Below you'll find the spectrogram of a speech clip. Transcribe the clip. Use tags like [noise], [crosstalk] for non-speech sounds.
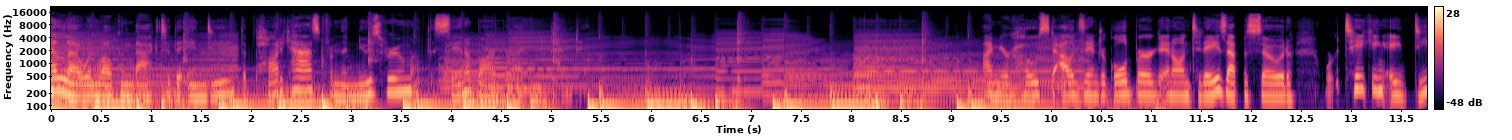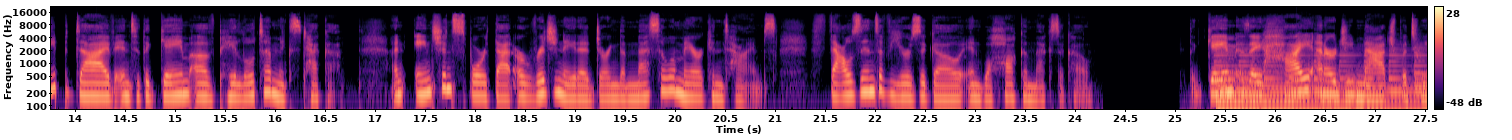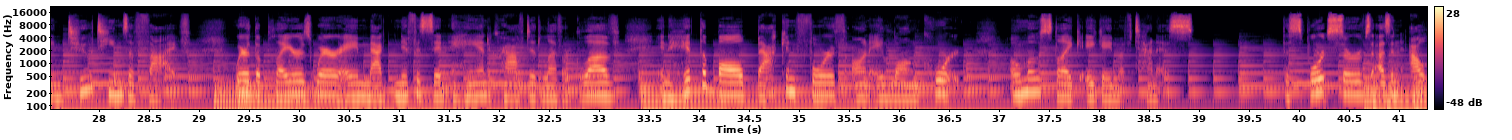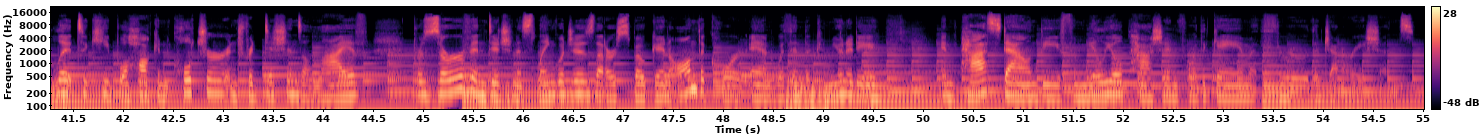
Hello, and welcome back to The Indy, the podcast from the newsroom of the Santa Barbara Independent. I'm your host, Alexandra Goldberg, and on today's episode, we're taking a deep dive into the game of Pelota Mixteca, an ancient sport that originated during the Mesoamerican times, thousands of years ago in Oaxaca, Mexico. The game is a high energy match between two teams of five, where the players wear a magnificent handcrafted leather glove and hit the ball back and forth on a long court, almost like a game of tennis. The sport serves as an outlet to keep Oaxacan culture and traditions alive, preserve indigenous languages that are spoken on the court and within the community, and pass down the familial passion for the game through the generations.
